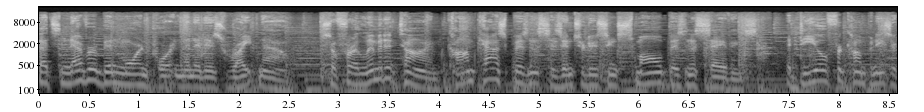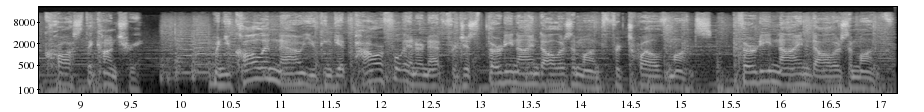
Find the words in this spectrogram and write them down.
That's never been more important than it is right now. So for a limited time, Comcast Business is introducing Small Business Savings, a deal for companies across the country. When you call in now, you can get powerful internet for just $39 a month for 12 months. $39 a month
